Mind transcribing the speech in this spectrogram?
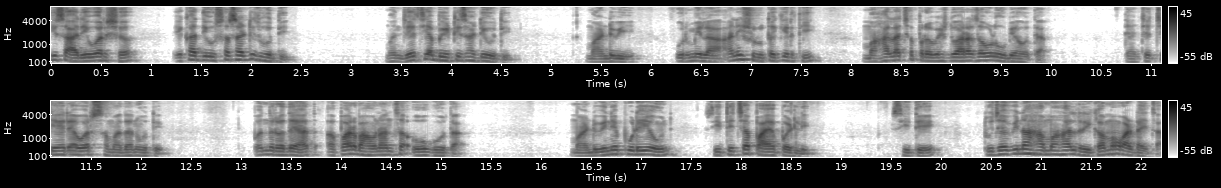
ही सारी वर्ष एका दिवसासाठीच होती. म्हणजेच या भेटीसाठी होती. मांडवी उर्मिला आणि श्रुतकीर्ती महालाच्या प्रवेशद्वाराजवळ उभ्या होत्या. त्यांच्या चेहऱ्यावर समाधान होते पण हृदयात अपार भावनांचा ओघ होता. मांडवीने पुढे येऊन सीतेच्या पाया पडली. सीते तुझ्या विना हा महाल रिकामा वाटायचा.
